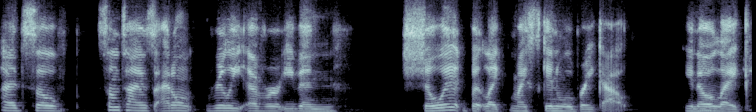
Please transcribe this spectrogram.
and so sometimes I don't really ever even show it, but like my skin will break out. You know, mm-hmm. like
